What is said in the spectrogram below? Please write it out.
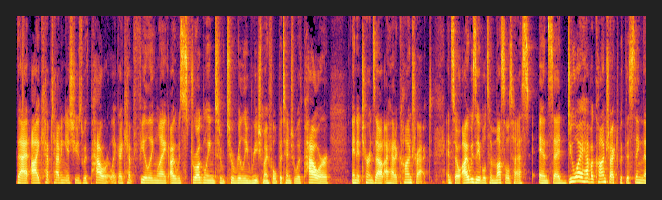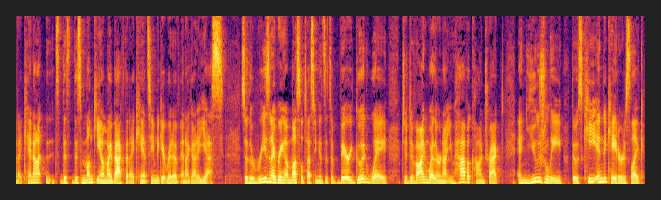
that I kept having issues with power. Like I kept feeling like I was struggling to to really reach my full potential with power. And it turns out I had a contract. And so I was able to muscle test and said, "Do I have a contract with this thing that I cannot? It's this this monkey on my back that I can't seem to get rid of." And I got a yes. So the reason I bring up muscle testing is it's a very good way to divine whether or not you have a contract. And usually those key indicators like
